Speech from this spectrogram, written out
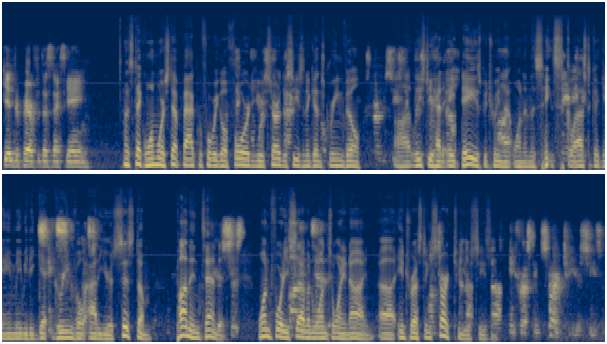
getting prepared for this next game. Let's take one more step back before we go forward. You started the season against Greenville. Uh, at least you had eight days between that one and the St. Scholastica game, maybe to get Greenville out of your system. Pun intended. 147, 129. Uh, interesting start to your season. Interesting start to your season.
